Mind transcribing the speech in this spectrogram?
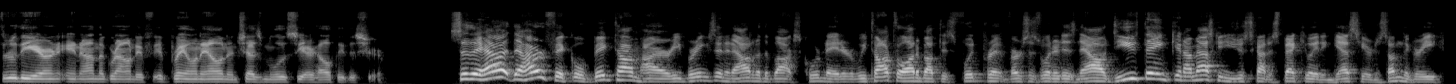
through the air and, and on the ground if, if Braelon Allen and Chez Mellusi are healthy this year. So they had they hire Fickell, big time hire. He brings in an out of the box coordinator. We talked a lot about this footprint versus what it is now. Do you think, and I'm asking you just kind of speculate and guess here to some degree,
